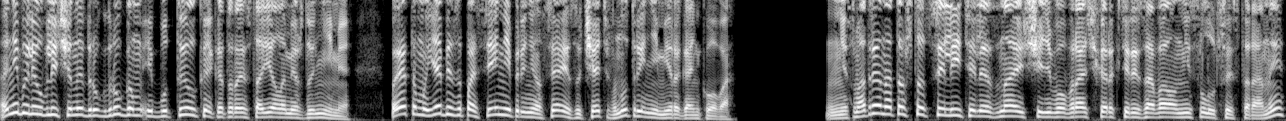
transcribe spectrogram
Они были увлечены друг другом и бутылкой, которая стояла между ними, поэтому я без опасений принялся изучать внутренний мир Огонькова. Несмотря на то, что целителя, знающий его врач, характеризовал не с лучшей стороны,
